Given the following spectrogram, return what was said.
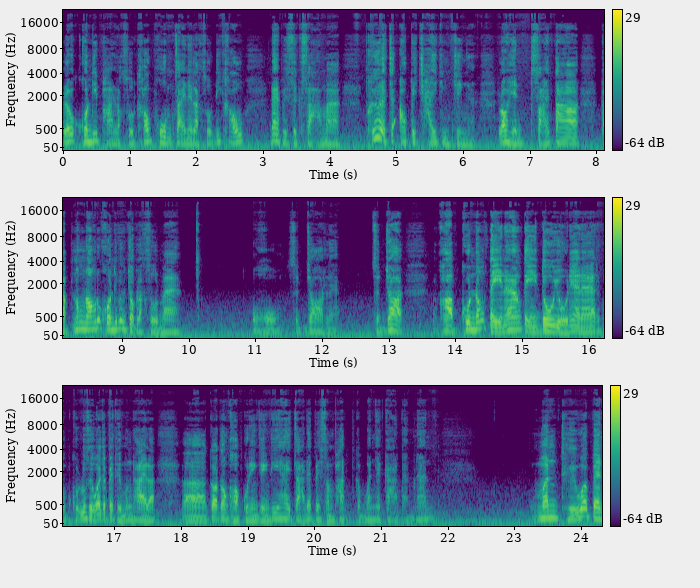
แล้วคนที่ผ่านหลักสูตรเขาภูมิใจในหลักสูตรที่เขาได้ไปศึกษามา เพื่อจะเอาไปใช้จริง ๆอะเราเห็นสายตากับน้องๆทุกคนที่เพิ่งจบหลักสูตรมา โอ้โห สุดยอดเลยอะสุดยอด ขอบคุณน้องตีนะน้องตีดูอยู่เนี่ยนะผมรู้สึกว่าจะไปถึงเมืองไทยแล้วก็ต้องขอบคุณจริง ๆ ที่ให้จ๋าได้ไปสัมผัสกับบรรยากาศแบบนั้น มันถือว่าเป็น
